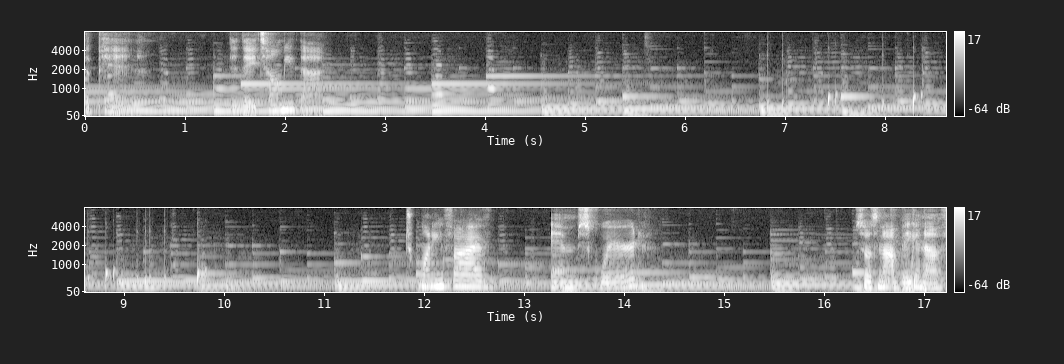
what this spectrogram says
the pin? Did they tell me that? Twenty-five m squared. So it's not big enough.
